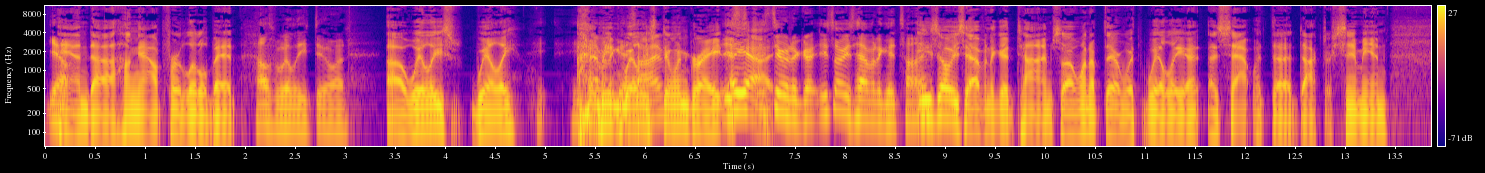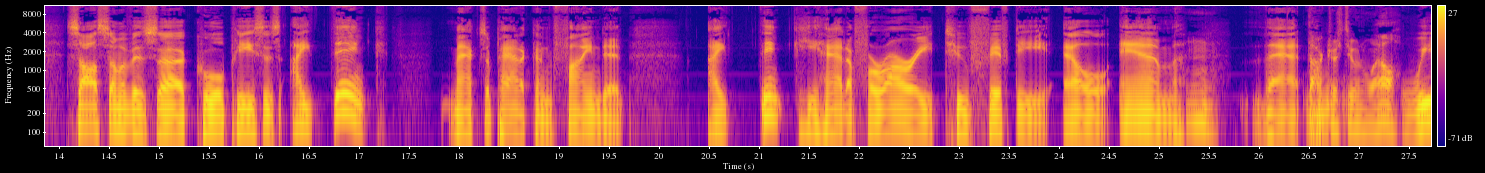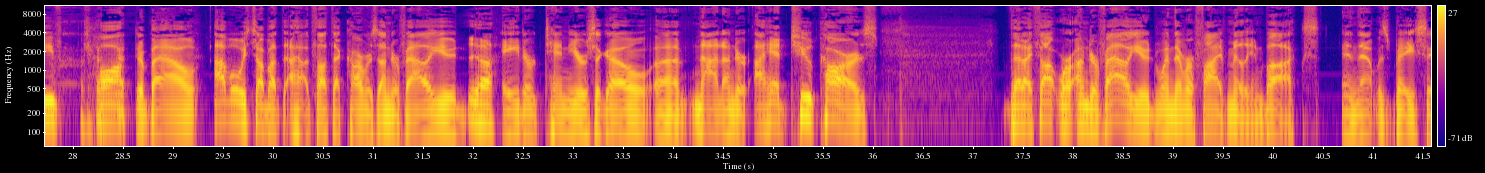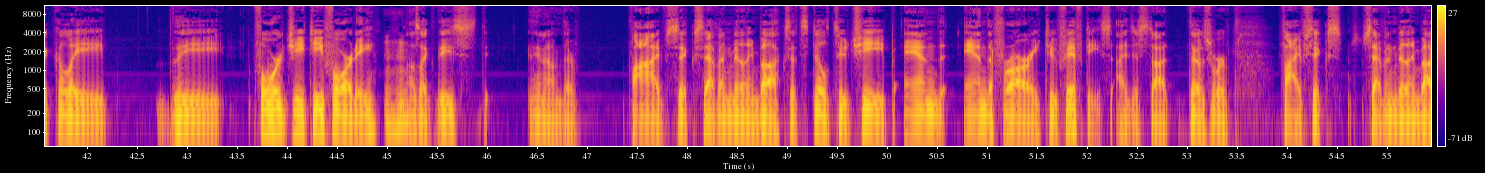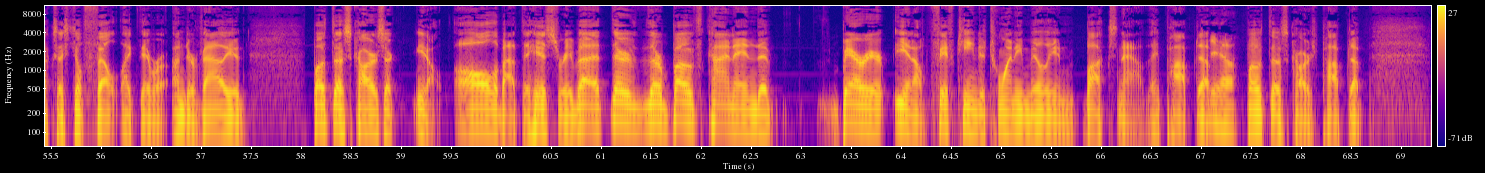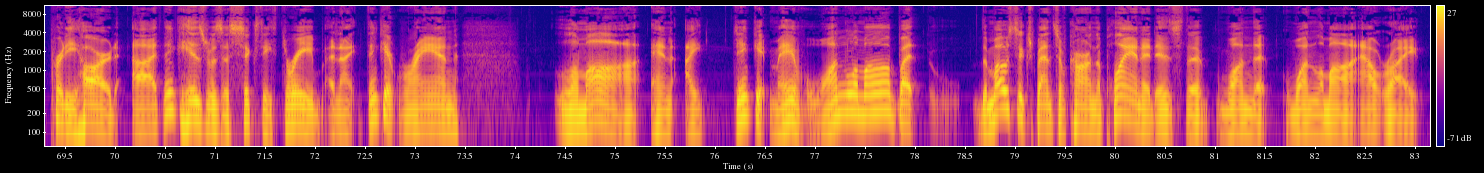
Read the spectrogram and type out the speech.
Yeah. and uh, hung out for a little bit. How's Willie doing? Uh, Willie's Willie. I mean, Willie's time? doing great. He's, yeah, he's doing a great. He's always having a good time. He's always having a good time. So I went up there with Willie. I, I sat with uh, Dr. Simeone, saw some of his uh, cool pieces. I think Max Zapata can find it. I think he had a Ferrari 250 LM that Doctor's doing well. We've talked about. I've always talked about. The, I thought that car was undervalued. Yeah. eight or ten years ago. Uh, not under. I had two cars that I thought were undervalued when they were five million bucks, and that was basically the Ford GT40. I was like, these, you know, they're five, six, seven million bucks. It's still too cheap, and and the Ferrari 250s. I just thought those were five, six, seven million bucks. I still felt like they were undervalued. Both those cars are, you know, all about the history, but they're they're both kind of in the barrier, you know, 15 to 20 million bucks now. They popped up. Yeah. Both those cars popped up pretty hard. Uh, I think his was a 63 and I think it ran Le Mans and I think it may have won Le Mans, but the most expensive car on the planet is the one that won Le Mans outright.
